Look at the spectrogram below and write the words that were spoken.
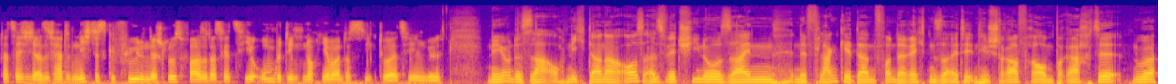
tatsächlich, also ich hatte nicht das Gefühl in der Schlussphase, dass jetzt hier unbedingt noch jemand das Siegtor erzielen will. Nee, und es sah auch nicht danach aus, als Vecino seine Flanke dann von der rechten Seite in den Strafraum brachte. Nur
